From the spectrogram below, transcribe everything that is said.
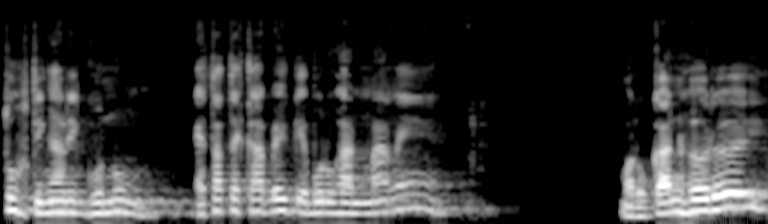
Tuh tingali gunung eta teh kabeh ge buruhan maneh. Marukan heureuy.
